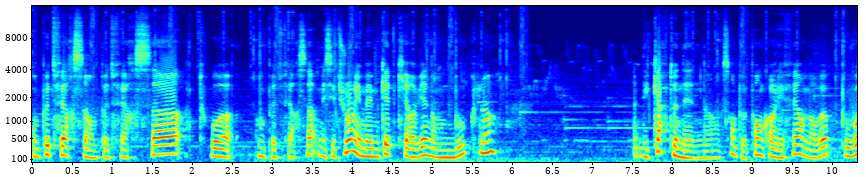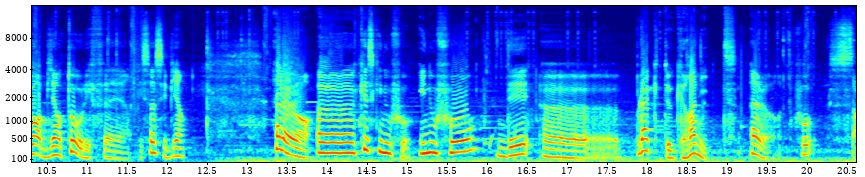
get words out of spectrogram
On peut te faire ça, on peut te faire ça. Toi, on peut te faire ça, mais c'est toujours les mêmes quêtes qui reviennent en boucle. Des cartes naines, hein. ça on peut pas encore les faire, mais on va pouvoir bientôt les faire. Et ça c'est bien. Alors, euh, qu'est-ce qu'il nous faut? Il nous faut des euh, plaques de granit. Alors, il faut ça.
